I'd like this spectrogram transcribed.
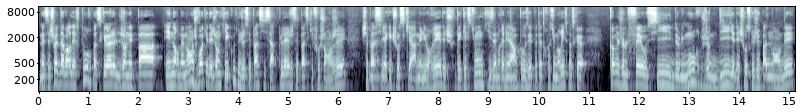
Mais c'est chouette d'avoir des retours parce que j'en ai pas énormément. Je vois qu'il y a des gens qui écoutent, mais je sais pas si ça plaît, je sais pas ce qu'il faut changer, je sais pas Ouais. s'il y a quelque chose qui a amélioré, des, des questions qu'ils aimeraient bien poser peut-être aux humoristes parce que comme je le fais aussi de l'humour, je me dis il y a des choses que je vais pas demander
